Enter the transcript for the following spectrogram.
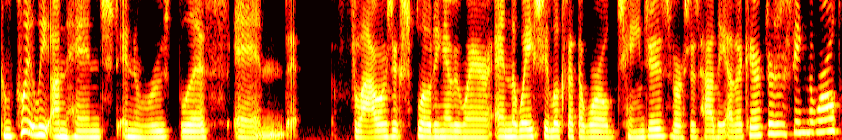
completely unhinged and ruthless and flowers exploding everywhere and the way she looks at the world changes versus how the other characters are seeing the world.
